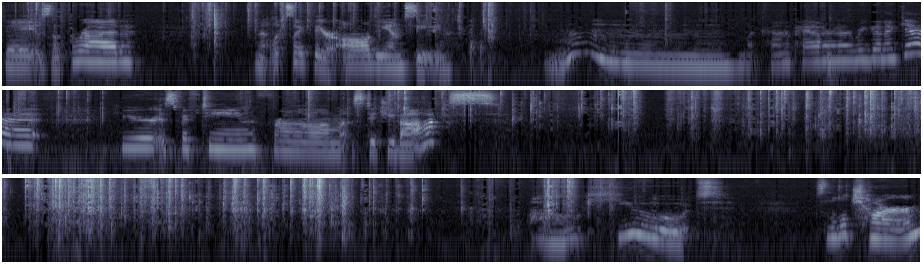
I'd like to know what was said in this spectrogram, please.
Today is the thread. And it looks like they are all DMC. Mmm, kind of pattern are we gonna get? Here is 15 from Stitchy Box. Oh, cute. It's a little charm.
